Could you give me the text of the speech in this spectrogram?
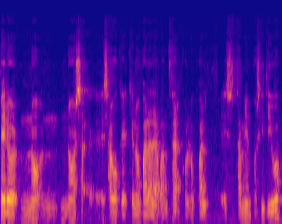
pero no, no es, algo que, no para de avanzar, con lo cual es también positivo.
